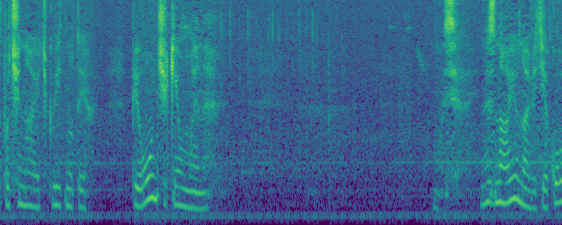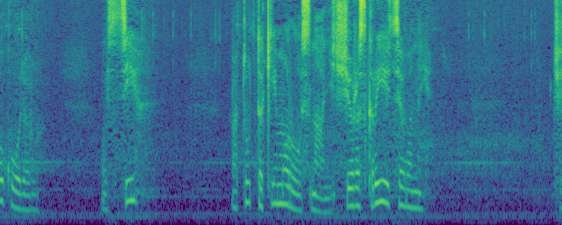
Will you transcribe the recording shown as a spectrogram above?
починають квітнути піончики у мене. Ось. Не знаю навіть якого кольору. Ось ці. А тут такий мороз на ніч. Чи розкриються вони? Чи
